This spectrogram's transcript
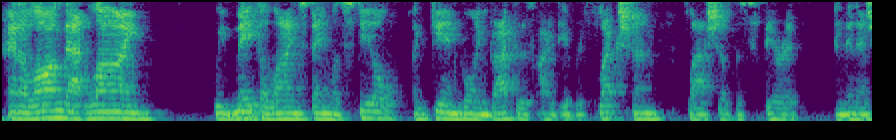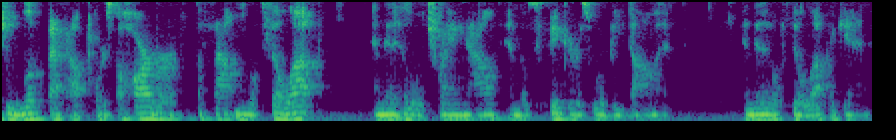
and along that line, we've made the line stainless steel. Again, going back to this idea of reflection, flash of the spirit. And then as you look back out towards the harbor, the fountain will fill up and then it will drain out, and those figures will be dominant. And then it'll fill up again,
